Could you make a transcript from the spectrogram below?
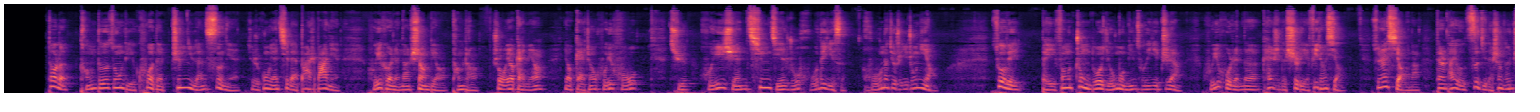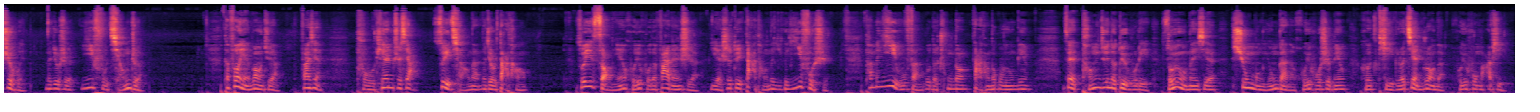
到了唐德宗李阔的贞元四年，就是公元七百八十八年，回纥人呢上表唐朝，说我要改名，要改成回鹘，取。回旋清洁如湖的意思，湖呢就是一种鸟。作为北方众多游牧民族的一支啊，回鹘人的开始的势力也非常小。虽然小呢，但是他有自己的生存智慧，那就是依附强者。他放眼望去啊，发现普天之下最强的那就是大唐。所以早年回鹘的发展史也是对大唐的一个依附史。他们义无反顾地充当大唐的雇佣兵。在唐军的队伍里，总有那些凶猛勇敢的回鹘士兵和体格健壮的回鹘马匹。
